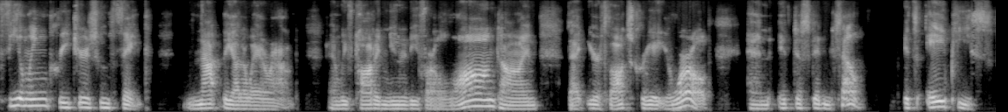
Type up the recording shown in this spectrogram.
feeling creatures who think, not the other way around. And we've taught in unity for a long time that your thoughts create your world. And it just didn't sell. It's a piece.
